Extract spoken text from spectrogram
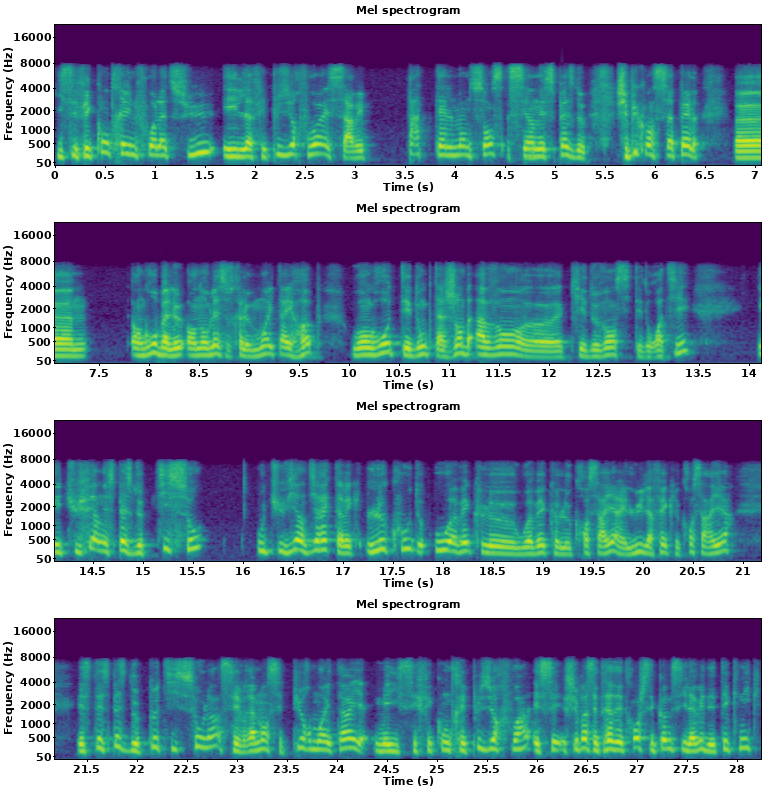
il s'est fait contrer une fois là-dessus et il l'a fait plusieurs fois et ça avait pas tellement de sens. C'est un espèce de, je sais plus comment ça s'appelle. Euh, en gros, bah, en anglais, ce serait le Muay Thai hop, où en gros, tu es donc ta jambe avant euh, qui est devant si tu es droitier, et tu fais un espèce de petit saut où tu viens direct avec le coude ou avec le, ou avec le cross arrière, et lui, il a fait avec le cross arrière, et cette espèce de petit saut là, c'est vraiment, c'est pur Muay Thai, mais il s'est fait contrer plusieurs fois. Et c'est, je sais pas, c'est très étrange. C'est comme s'il avait des techniques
